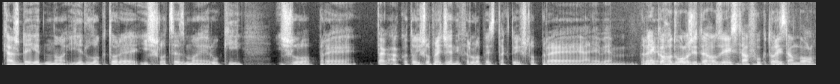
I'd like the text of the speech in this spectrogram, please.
každé jedno jedlo, ktoré išlo cez moje ruky, išlo pre tak ako to išlo pre Jennifer Lopez, tak to išlo pre, ja neviem... Pre, Niekoho dôležitého z jej stafu, ktorý pres, tam bol.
